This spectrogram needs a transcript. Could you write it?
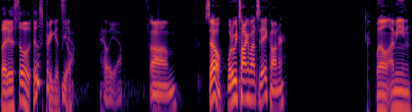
but it was still it was pretty good still. yeah, hell yeah. Um, so what are we talking about today, Connor? Well, I mean,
